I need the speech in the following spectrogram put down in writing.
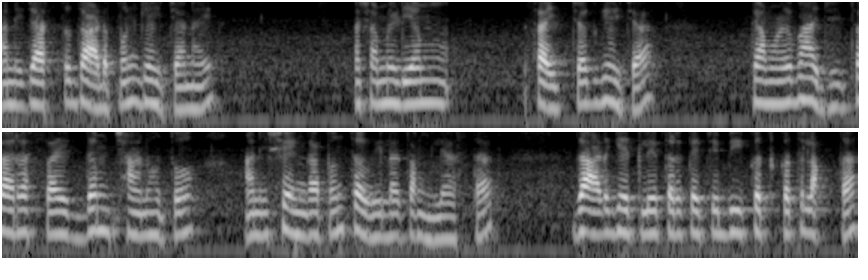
आणि जास्त जाड पण घ्यायच्या नाहीत. अशा मीडियम साईजच्याच घ्यायच्या. त्यामुळे भाजीचा रस्सा एकदम छान होतो आणि शेंगा पण चवीला चांगल्या असतात. जाड घेतले तर त्याचे बी कचकच लागतात.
